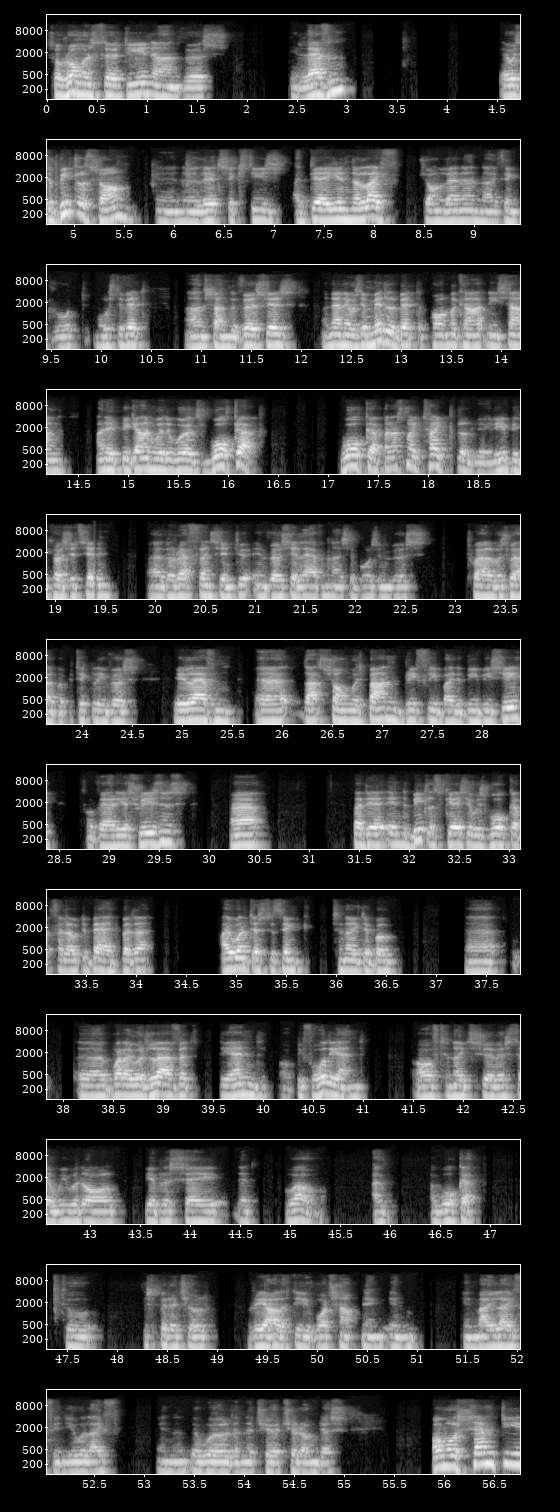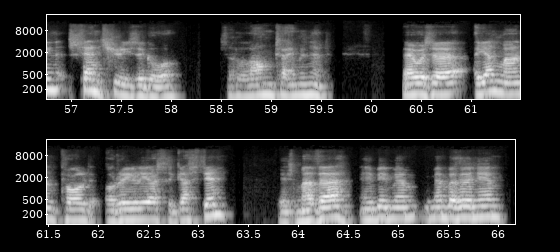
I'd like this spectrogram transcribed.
so Romans 13 and verse 11. There was a Beatles song in the late 60s, A Day in the Life. John Lennon, I think, wrote most of it and sang the verses. And then there was a middle bit that Paul McCartney sang, and it began with the words, "Walk Up. walk Up. And that's my title, really, because it's in uh, the reference into in verse 11, I suppose in verse 12 as well, but particularly verse 11. Uh, that song was banned briefly by the BBC for various reasons. Uh, but uh, in the Beatles' case, it was woke up, fell out of bed. But uh, I want us to think tonight about uh, what I would love at the end or before the end of tonight's service that we would all be able to say that, wow, I, I woke up to the spiritual reality of what's happening in, in my life, in your life, in the world and the church around us. Almost 17 centuries ago, it's a long time, isn't it? There was a, a young man called Aurelius Augustine. His mother, anybody remember her name?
